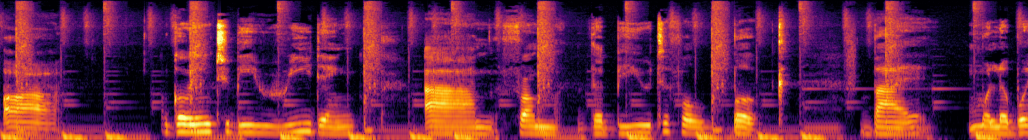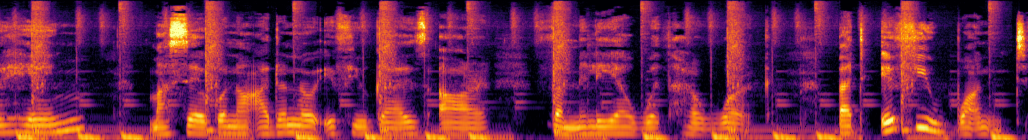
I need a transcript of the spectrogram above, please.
are going to be reading um, from the beautiful book by Moleboheng Maseko. Now, I don't know if you guys are familiar with her work, but if you want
